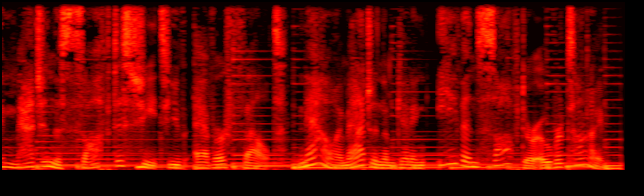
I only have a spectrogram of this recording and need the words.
Imagine the softest sheets you've ever felt. Now imagine them getting even softer over time.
